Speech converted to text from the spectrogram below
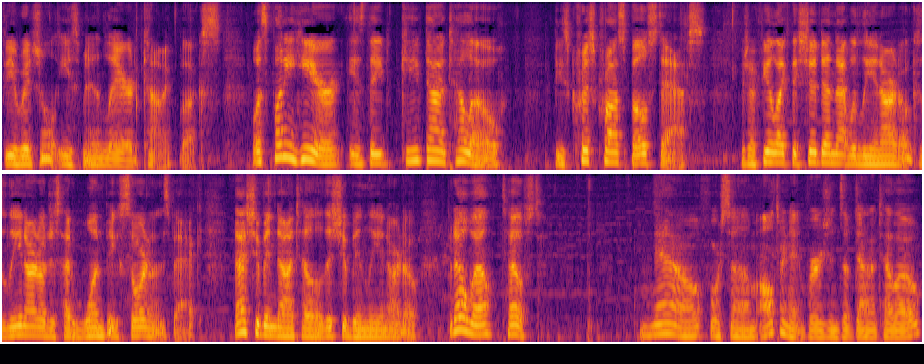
the original Eastman and Laird comic books. What's funny here is they gave Donatello these crisscross bow staffs, which I feel like they should have done that with Leonardo, because Leonardo just had one big sword on his back. That should have been Donatello, this should have been Leonardo. But oh well, toast. Now for some alternate versions of Donatello,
